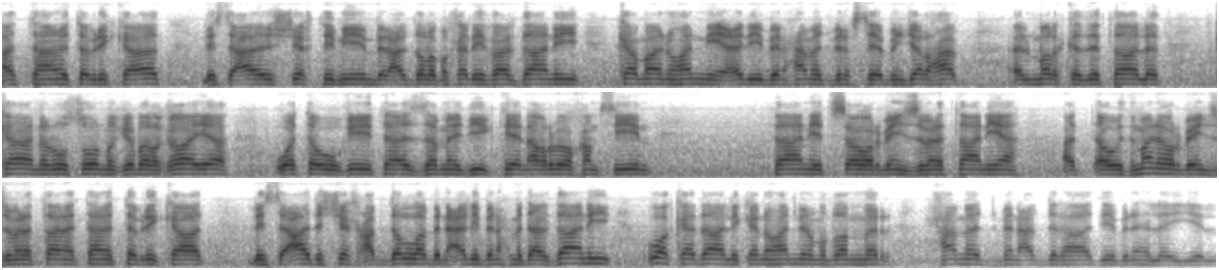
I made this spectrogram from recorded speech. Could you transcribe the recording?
التهاني والتبريكات لسعادة الشيخ تميم بن عبد الله بن خليفة الثاني كما نهني علي بن حمد بن حسين بن جرحب المركز الثالث. كان الوصول من قبل غاية وتوقيتها الزمني دقيقتين 54 ثانية 49 جزء من الثانية. أو 48 جزء من الثانية التهاني التبريكات لسعادة الشيخ عبد الله بن علي بن أحمد الثاني وكذلك نهني المضمر حمد بن عبد الهادي بن هليل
